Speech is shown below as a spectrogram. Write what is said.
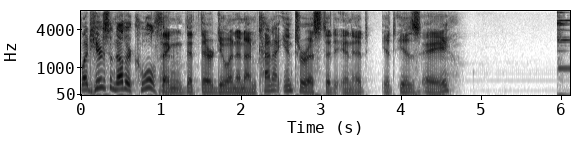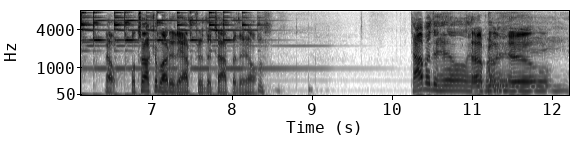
but here's another cool thing that they're doing, and I'm kind of interested in it. It is a No, we'll talk about it after the top of the hill. top of the hill. Top of the hill.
